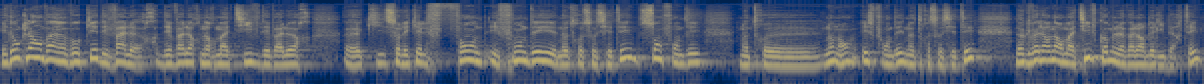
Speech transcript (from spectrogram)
Et donc là, on va invoquer des valeurs, des valeurs normatives, des valeurs qui, sur lesquelles fonde, est fondée notre société, sont fondées non, non, est fondée notre société. Donc valeurs normatives comme la valeur de liberté,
